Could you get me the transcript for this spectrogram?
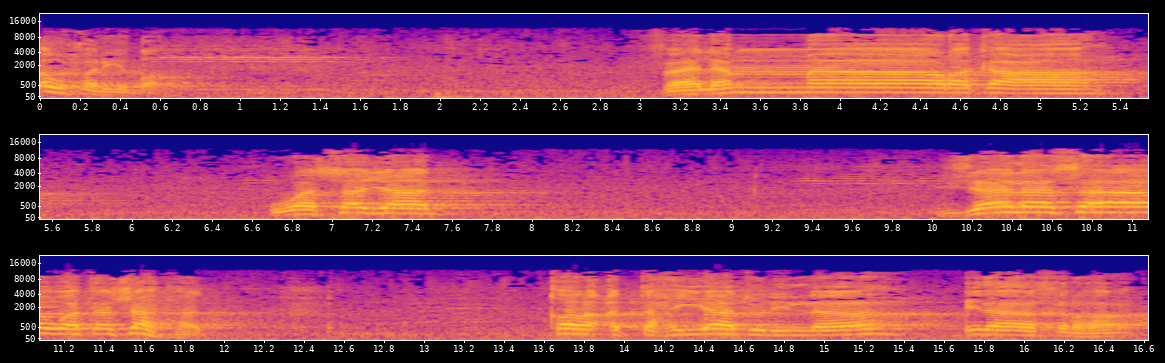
أو فريضة. فلما ركع وسجد جلس وتشهد. قرأ التحيات لله إلى آخرها.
